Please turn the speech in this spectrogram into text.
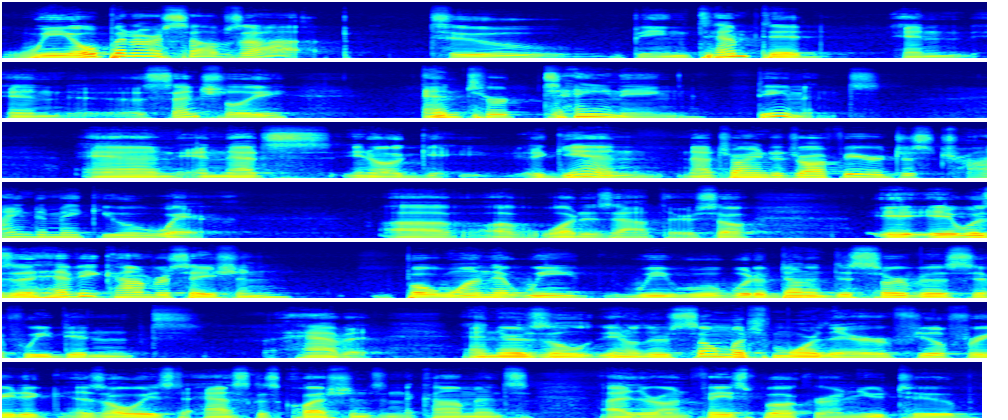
we open ourselves up to being tempted and and essentially entertaining demons. And and that's you know again not trying to draw fear just trying to make you aware of, of what is out there. So it, it was a heavy conversation but one that we we w- would have done a disservice if we didn't have it. And there's a you know there's so much more there. Feel free to as always to ask us questions in the comments either on facebook or on youtube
